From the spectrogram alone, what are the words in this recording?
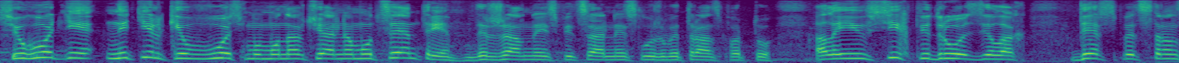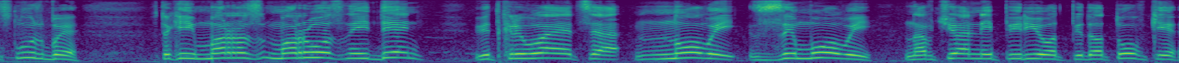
Сьогодні не тільки в восьмому навчальному центрі Державної спеціальної служби транспорту, але і в всіх підрозділах Держспецтранслужби в такий мороз- морозний день відкривається новий зимовий навчальний період підготовки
